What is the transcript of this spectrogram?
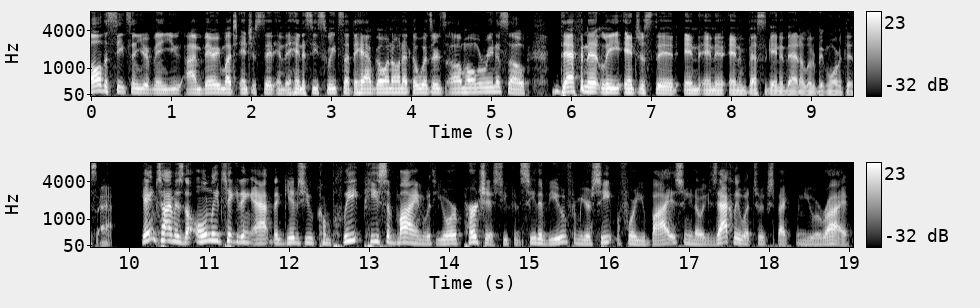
all the seats in your venue. I'm very much interested in the Hennessy suites that they have going on at the Wizards um, home arena. So definitely interested in, in in investigating that a little bit more with this app. Game Time is the only ticketing app that gives you complete peace of mind with your purchase. You can see the view from your seat before you buy, so you know exactly what to expect when you arrive.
